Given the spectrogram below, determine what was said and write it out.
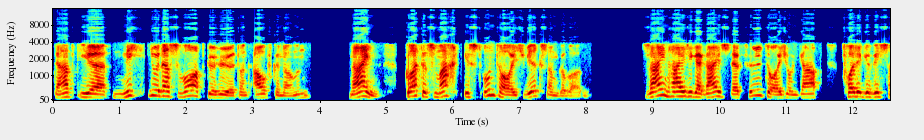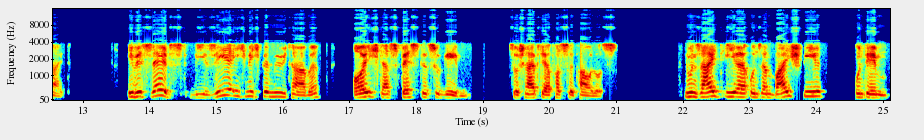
da habt ihr nicht nur das Wort gehört und aufgenommen, nein, Gottes Macht ist unter euch wirksam geworden. Sein Heiliger Geist erfüllte euch und gab volle Gewissheit. Ihr wisst selbst, wie sehr ich mich bemüht habe, euch das Beste zu geben. So schreibt der Apostel Paulus. Nun seid ihr unserem Beispiel und dem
